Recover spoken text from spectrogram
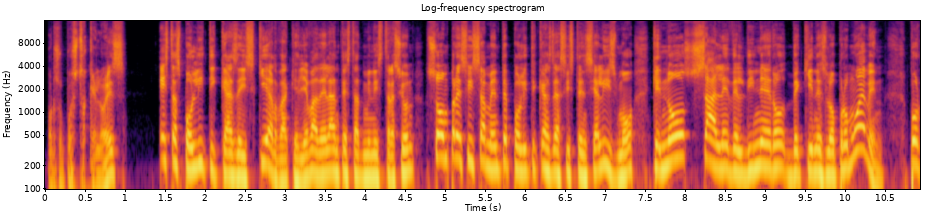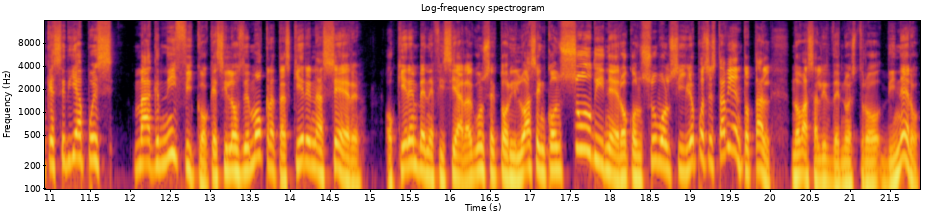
Por supuesto que lo es. Estas políticas de izquierda que lleva adelante esta administración son precisamente políticas de asistencialismo que no sale del dinero de quienes lo promueven, porque sería pues magnífico que si los demócratas quieren hacer o quieren beneficiar a algún sector y lo hacen con su dinero, con su bolsillo, pues está bien, total, no va a salir de nuestro dinero.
